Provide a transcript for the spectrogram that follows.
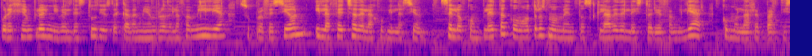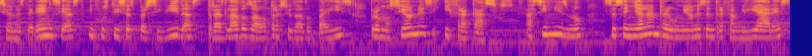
por ejemplo el nivel de estudios de cada miembro de la familia, su profesión y la fecha de la jubilación. Se lo completa con otros momentos clave de la historia familiar, como las reparticiones de herencias, injusticias percibidas, traslados a otra ciudad o país, promociones y fracasos. Asimismo, se señalan reuniones entre familiares,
